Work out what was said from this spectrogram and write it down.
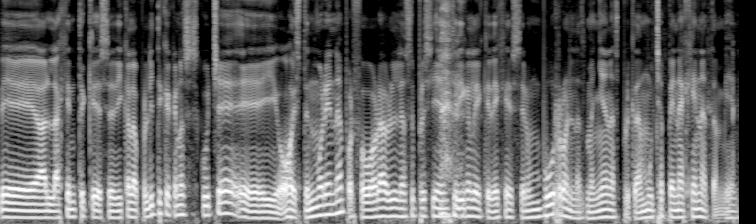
eh, a la gente que se dedica a la política que nos escuche eh, o esté en Morena, por favor háblele a su presidente, dígale que deje de ser un burro en las mañanas, porque da mucha pena ajena también.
